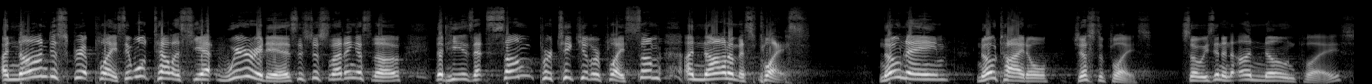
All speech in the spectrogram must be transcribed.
A nondescript place. It won't tell us yet where it is. It's just letting us know that he is at some particular place, some anonymous place. No name, no title, just a place. So he's in an unknown place.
